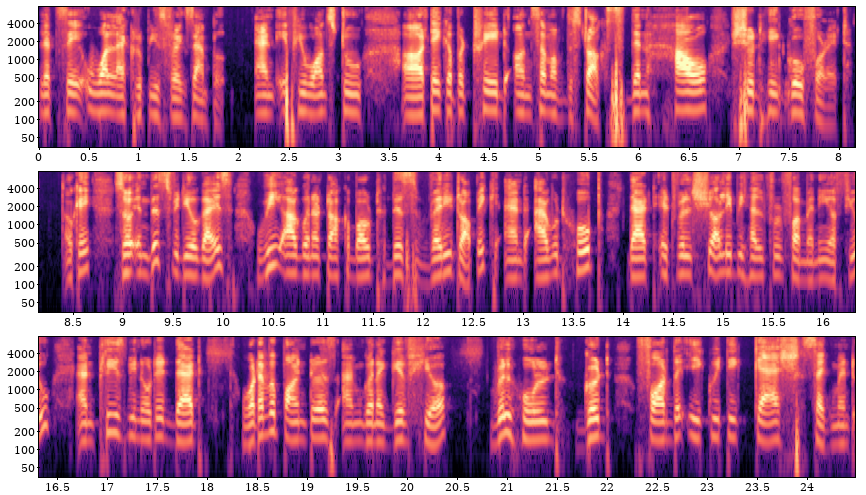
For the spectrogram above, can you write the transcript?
let's say 1 lakh rupees for example and if he wants to uh, take up a trade on some of the stocks then how should he go for it okay so in this video guys we are going to talk about this very topic and i would hope that it will surely be helpful for many of you. And please be noted that whatever pointers i'm going to give here will hold good for the equity cash segment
